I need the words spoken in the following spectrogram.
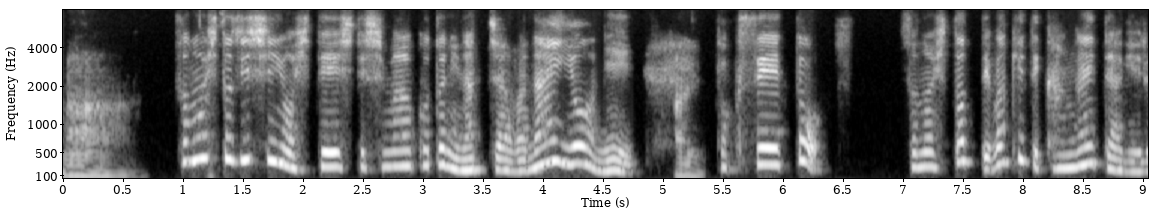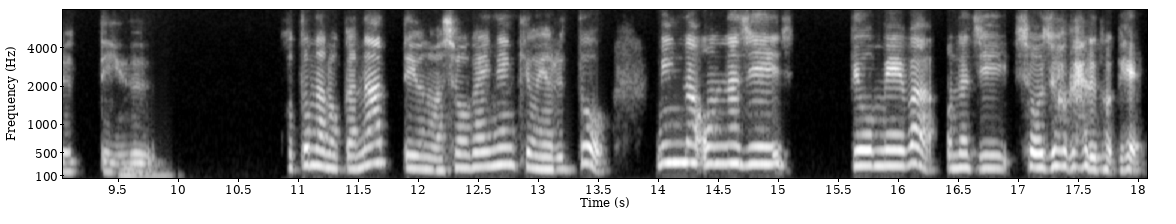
あその人自身を否定してしまうことになっちゃわないように、あ、はい。特性とその人って分けて考えてあげるっていうことなのかなっていうのは、障害年金をやると、みんな同じ病名は同じ症状があるので、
